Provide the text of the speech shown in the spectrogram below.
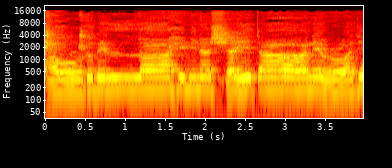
أعوذ بالله من الشيطان الرجيم.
